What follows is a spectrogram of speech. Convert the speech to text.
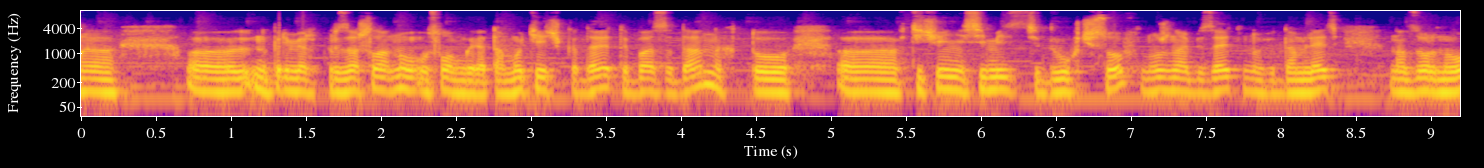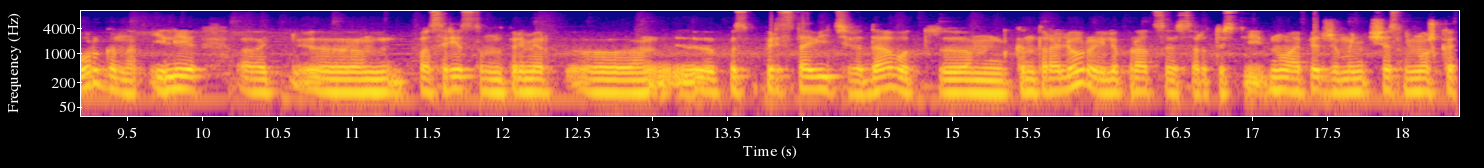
например, произошла, ну, условно говоря, там утечка да, этой базы данных, то э, в течение 72 часов нужно обязательно уведомлять надзорный орган или посредством, например, представителя, да, вот контролера или процессора. То есть, ну, опять же, мы сейчас немножко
